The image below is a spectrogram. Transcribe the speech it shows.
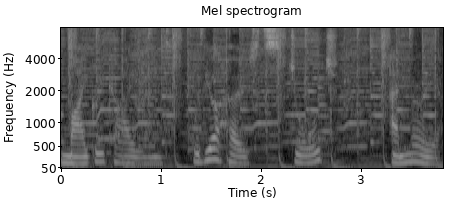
My Greek Island, with your hosts George and Maria.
